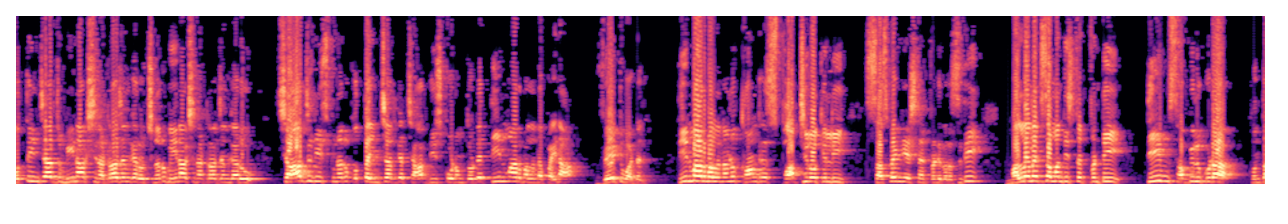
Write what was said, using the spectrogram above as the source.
కొత్త ఇన్ఛార్జ్ మీనాక్షి నటరాజన్ గారు వచ్చినారు. మీనాక్షి నటరాజన్ గారు ఛార్జ్ తీసుకున్నారు. కొత్త ఇన్ఛార్జ్గా ఛార్జ్ తీసుకోవడంతో తీన్మార్ మల్లన్న పైన వేటు పడ్డది. తీన్మార్ మల్లన్నను కాంగ్రెస్ పార్టీలోకి వెళ్ళి సస్పెండ్ చేసినటువంటి పరిస్థితి. మల్లన్నకు సంబంధించినటువంటి టీం సభ్యులు కూడా కొంత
